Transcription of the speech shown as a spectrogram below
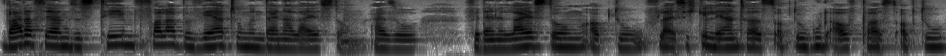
war das ja ein System voller Bewertungen deiner Leistung. Also für deine Leistung, ob du fleißig gelernt hast, ob du gut aufpasst, ob du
